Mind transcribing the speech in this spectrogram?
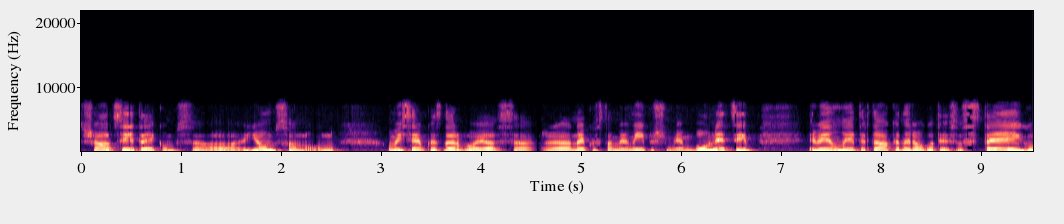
šādus ieteikumus uh, jums un, un, un visiem, kas darbojas ar nekustamiem īpašumiem būvniecību. Ir viena lieta, ir tā, ka neraugoties uz steigu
